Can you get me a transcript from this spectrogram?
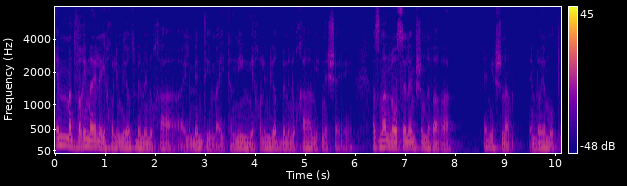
הם, הדברים האלה יכולים להיות במנוחה, האלמנטים, האיתנים יכולים להיות במנוחה מפני שהזמן לא עושה להם שום דבר רע. הם ישנם, הם לא ימותו.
